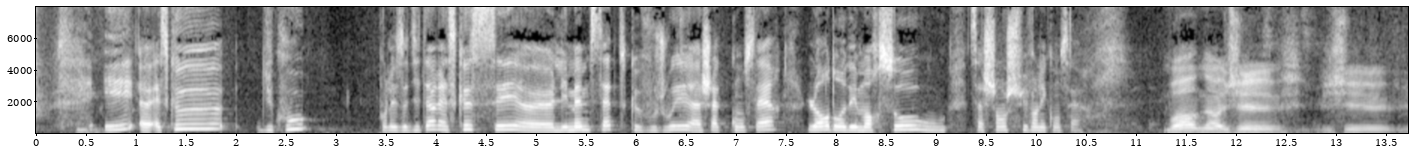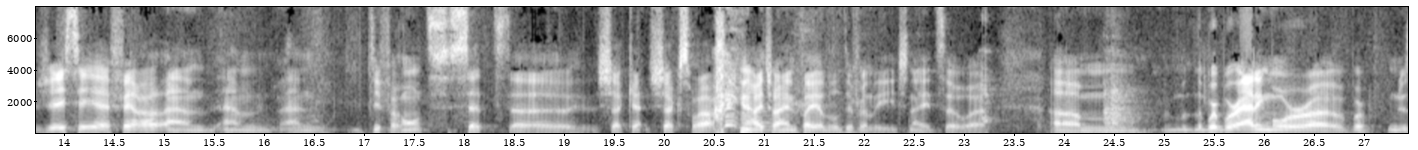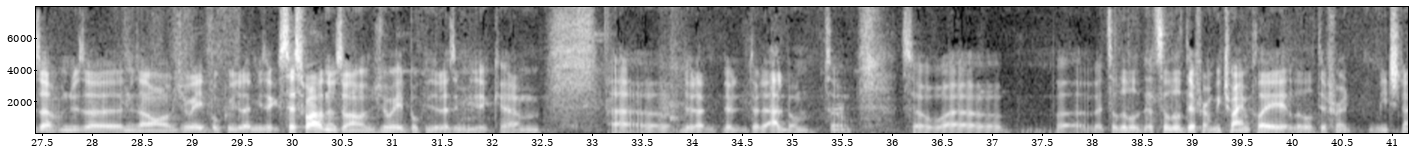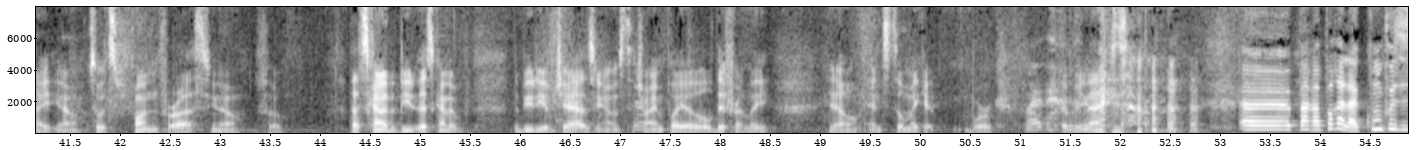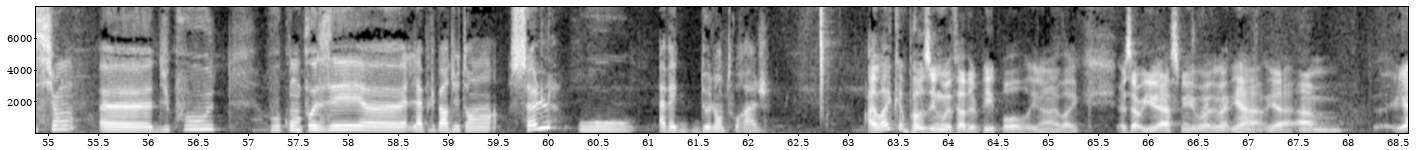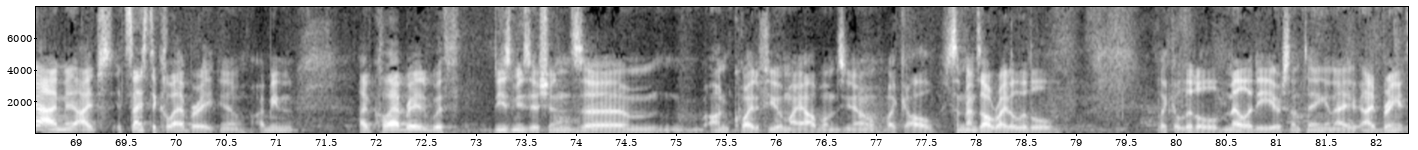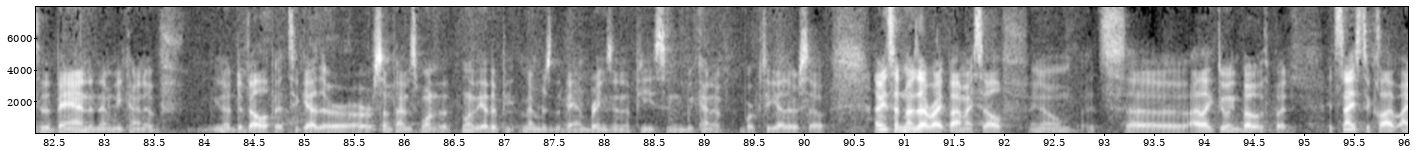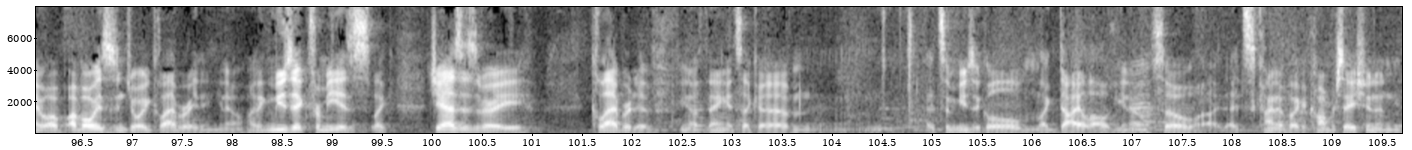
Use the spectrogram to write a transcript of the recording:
Et euh, est-ce que, du coup, pour les auditeurs, est-ce que c'est les mêmes sets que vous jouez à chaque concert, l'ordre des morceaux ou ça change suivant les concerts? Well, no, je, j'ai essayé de faire un, un, un différent set uh, chaque, chaque soir. I try and play a little differently each night. So uh, um, we're, we're, adding more. Uh, we're, nous, avons, nous, uh, nous, allons jouer beaucoup de la musique. Ce soir, nous allons jouer beaucoup de la musique um, uh, de l'album. So, so uh, it's a little it's a little different. We try and play a little different each night, you know. So it's fun for us, you know. So that's kind of the beauty. That's kind of the beauty of jazz, you know, is to yeah. try and play a little differently, you know, and still make it work ouais. every night. euh, par rapport à la composition, euh, du coup, vous composez euh, la plupart du temps seul ou avec de l'entourage? I like composing with other people. You know, I like. Is that what you asked me? What, yeah, yeah, um, yeah. I mean, I, it's nice to collaborate. You know, I mean, I've collaborated with these musicians um, on quite a few of my albums. You know, like I'll sometimes I'll write a little, like a little melody or something, and I, I bring it to the band, and then we kind of you know develop it together or sometimes one of the, one of the other pe- members of the band brings in a piece and we kind of work together. So i mean sometimes i write by myself you know it's uh, i like doing both but it's nice to collaborate i've always enjoyed collaborating you know. I think music for me is like jazz is a very collaborative you know thing. It's like a it's a musical like dialogue you know. So uh, it's kind of like a conversation and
